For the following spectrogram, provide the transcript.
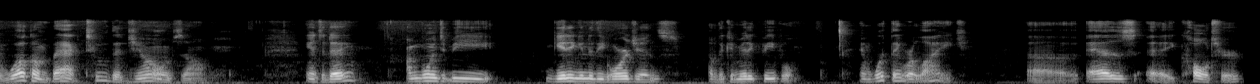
welcome back to the Jones Zone. And today I'm going to be getting into the origins of the Kemetic people and what they were like uh, as a culture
